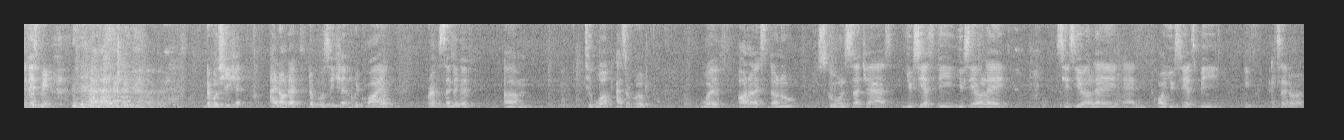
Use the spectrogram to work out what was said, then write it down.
it is me. the position, I know that the position required representative um, to work as a group with other external schools such as UCSD, UCLA, CCLA, and or UCSB, etc.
